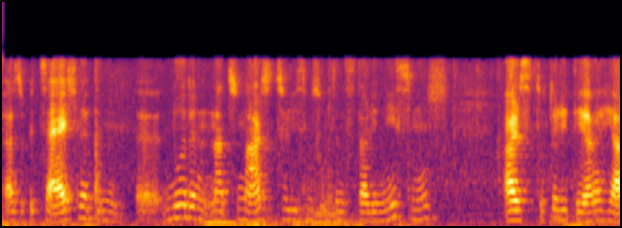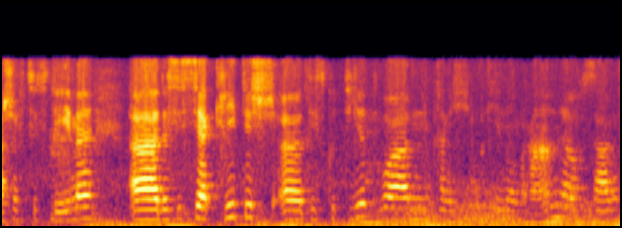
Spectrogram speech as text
also bezeichnet den, äh, nur den Nationalsozialismus und den Stalinismus als totalitäre Herrschaftssysteme. Äh, das ist sehr kritisch äh, diskutiert worden, kann ich hier nur am Rande auch sagen,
